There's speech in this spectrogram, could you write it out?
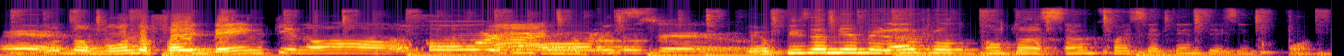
É, todo mundo foi bem que nós. Ai, meu Deus do céu. Eu fiz a minha melhor pontuação, que foi 75 pontos.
